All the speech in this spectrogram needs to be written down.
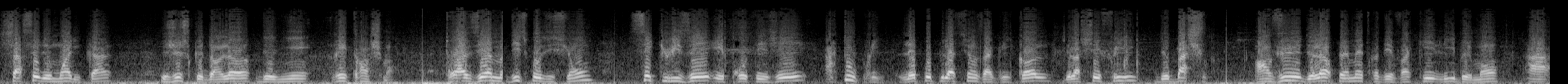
chassés de Moalika jusque dans leur dernier retranchement. Troisième disposition, sécuriser et protéger à tout prix les populations agricoles de la chefferie de Bachou en vue de leur permettre d'évacuer librement à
